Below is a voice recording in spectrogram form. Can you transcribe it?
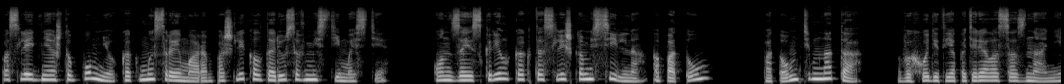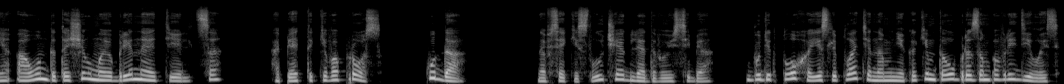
Последнее, что помню, как мы с Реймаром пошли к алтарю совместимости. Он заискрил как-то слишком сильно, а потом... Потом темнота. Выходит, я потеряла сознание, а он дотащил мое бренное тельце. Опять-таки вопрос. Куда? На всякий случай оглядываю себя. Будет плохо, если платье на мне каким-то образом повредилось,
